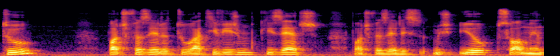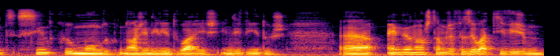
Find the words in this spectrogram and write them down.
Tu podes fazer o teu ativismo que quiseres, podes fazer isso, mas eu pessoalmente sinto que o mundo, nós individuais, indivíduos, uh, ainda não estamos a fazer o ativismo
